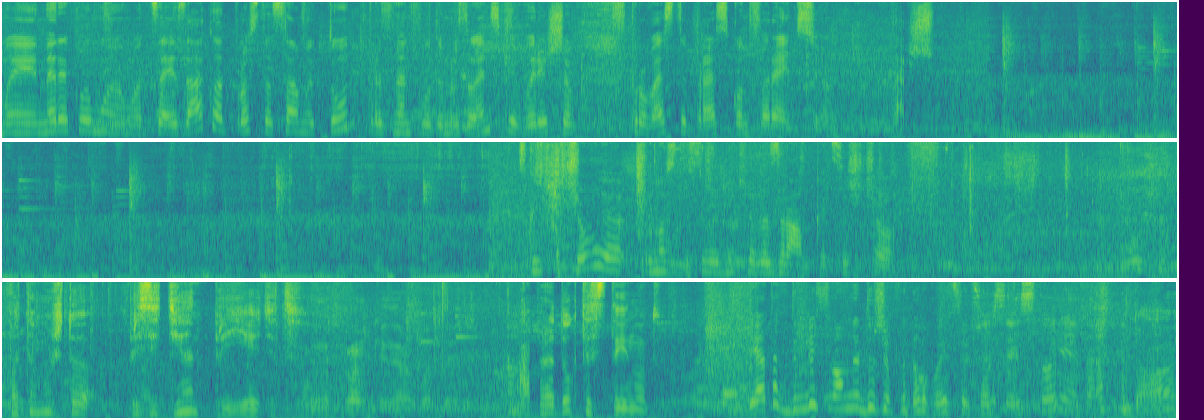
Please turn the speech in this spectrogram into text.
Ми не рекламуємо цей заклад. Просто саме тут президент Володимир Зеленський вирішив провести прес-конференцію. Першу. Скажіть, а що ви приносите сьогодні через рамки? Це що? Потому что президент приедет, У них рамки не работают. а продукты стынут. Я так дивлюсь, вам не дуже подобається ця вся історія, так? Да.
